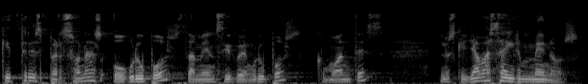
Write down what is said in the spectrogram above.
¿qué tres personas o grupos, también sirven grupos, como antes, en los que ya vas a ir menos?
